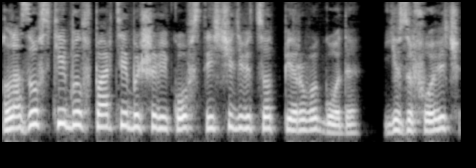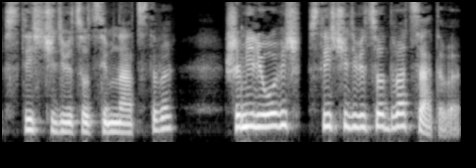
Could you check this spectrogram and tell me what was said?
Лазовский был в партии большевиков с 1901 года, Юзефович с 1917, Шамилевич с 1920.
